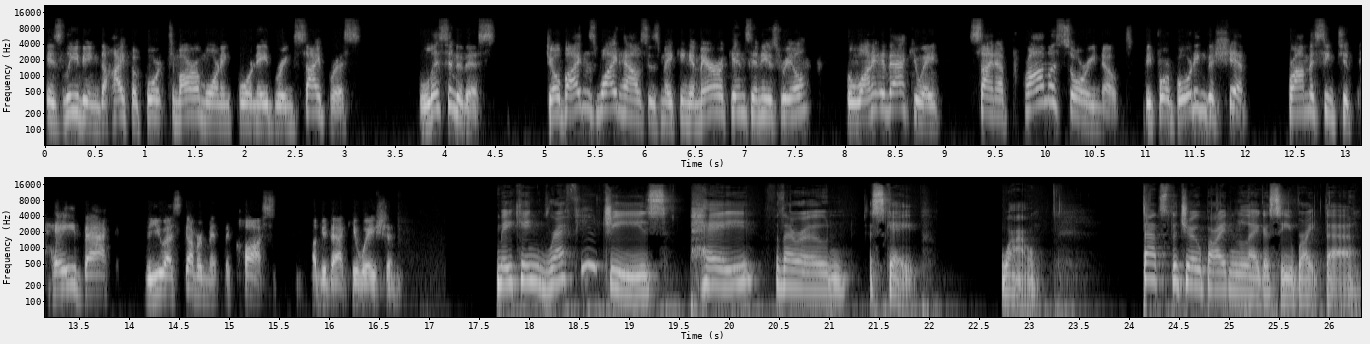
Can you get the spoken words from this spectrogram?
is leaving the Haifa port tomorrow morning for neighboring Cyprus. Listen to this. Joe Biden's White House is making Americans in Israel who want to evacuate sign a promissory note before boarding the ship, promising to pay back the U.S. government the cost of evacuation. Making refugees pay for their own escape. Wow. That's the Joe Biden legacy right there.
